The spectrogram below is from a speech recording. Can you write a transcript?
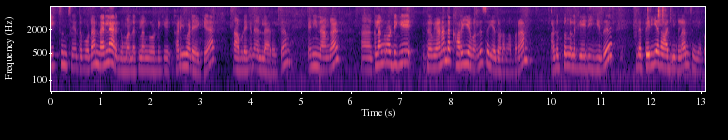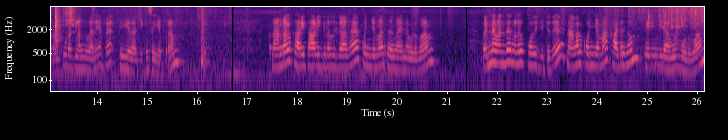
லீக்ஸும் சேர்த்து போட்டால் நல்லா இருக்கும் அந்த கிழங்கு ரொட்டிக்கு கடிவடைக்க. சாப்பிடக்க நல்லா இருக்கும் இனி நாங்கள் கிழங்கு ரொட்டிக்கு தேவையான அந்த கறியை வந்து செய்ய தொடங்க அடுப்புங்களுக்கு எரிக்குது இந்த பெரிய ராஜிக்கெலாம் செய்ய போகிறோம் கூட கிழங்கு தானே அப்போ பெரிய ராஜிக்கு செய்ய போகிறோம் நாங்கள் கறி தாளிக்கிறதுக்காக கொஞ்சமாக தேங்காய் எண்ணெய் விடுவோம். எண்ணெய் வந்து எங்களுக்கு கொதிச்சிட்டுது. நாங்கள் கொஞ்சமாக கடுகும் பெருஞ்சீரகமும் போடுவோம்.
